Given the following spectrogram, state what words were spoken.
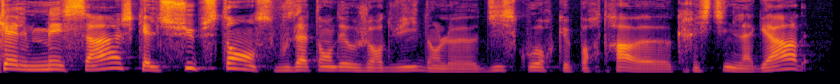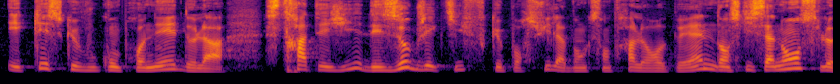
quel message, quelle substance vous attendez aujourd'hui dans le discours que portera euh, Christine Lagarde et qu'est-ce que vous comprenez de la stratégie et des objectifs que poursuit la Banque Centrale Européenne dans ce qui s'annonce le,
